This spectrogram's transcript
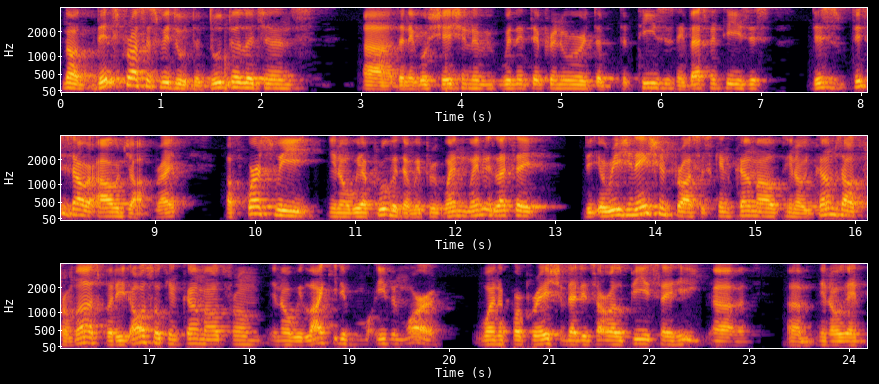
no this process we do the due diligence uh, the negotiation with the entrepreneur the, the thesis the investment thesis this is this is our our job right of course we you know we approve it we when when we, let's say the origination process can come out you know it comes out from us but it also can come out from you know we like it even more when a corporation that it's say hey uh, um, you know, and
